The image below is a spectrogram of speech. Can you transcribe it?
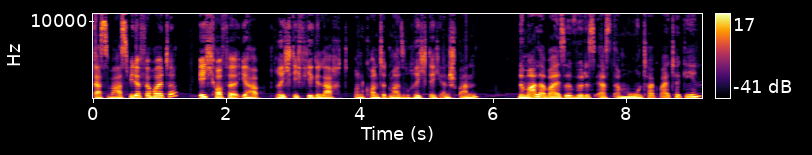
das war's wieder für heute. Ich hoffe, ihr habt richtig viel gelacht und konntet mal so richtig entspannen. Normalerweise würde es erst am Montag weitergehen,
